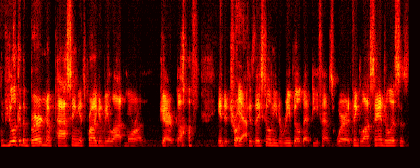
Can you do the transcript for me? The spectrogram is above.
if you look at the burden of passing, it's probably going to be a lot more on Jared Goff in Detroit because yeah. they still need to rebuild that defense. Where I think Los Angeles's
